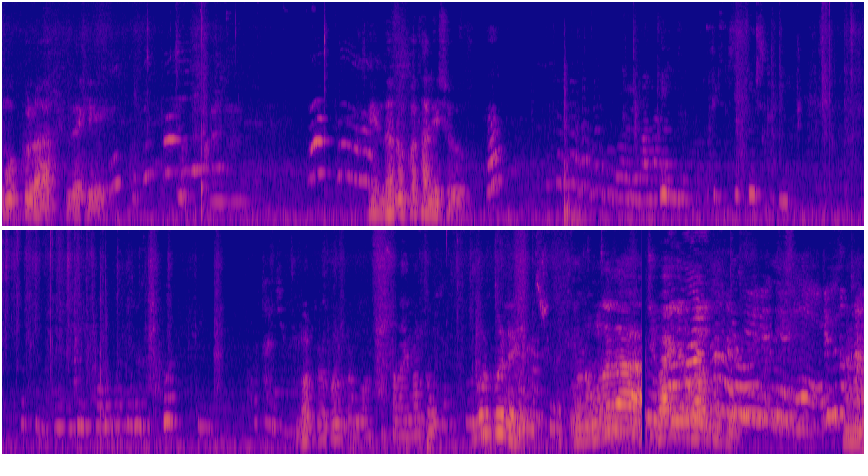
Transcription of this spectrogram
মুখ খোলা দেখি। নির্ধন কথা লিসু গল্প গল্প সবাই গল্প ও নমো ভাই যেন ভালো থাকে। হ্যাঁ।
